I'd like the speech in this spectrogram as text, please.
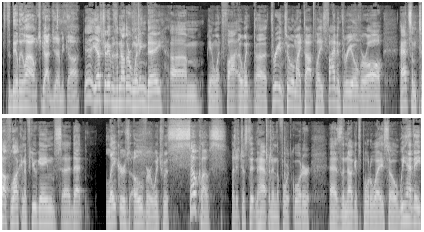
it's the Daily Line. What you got, Jeremy Carr? Yeah, yesterday was another winning day. Um, you know, went five, I went uh, three and two in my top plays, five and three overall. had some tough luck in a few games. Uh, that Lakers over, which was so close, but it just didn't happen in the fourth quarter as the Nuggets pulled away. So we have a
